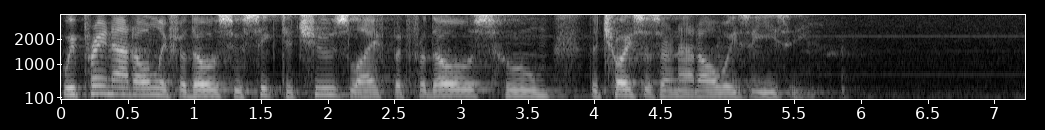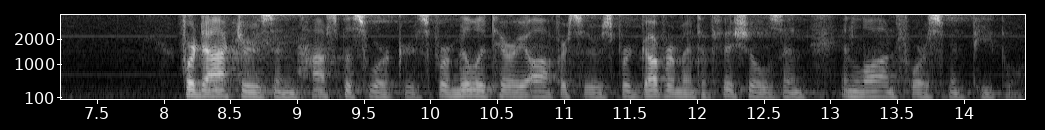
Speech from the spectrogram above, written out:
We pray not only for those who seek to choose life, but for those whom the choices are not always easy. For doctors and hospice workers, for military officers, for government officials and, and law enforcement people.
